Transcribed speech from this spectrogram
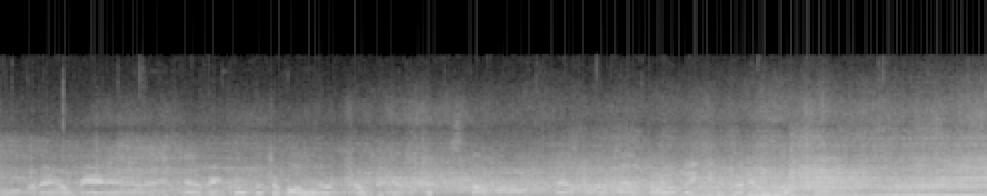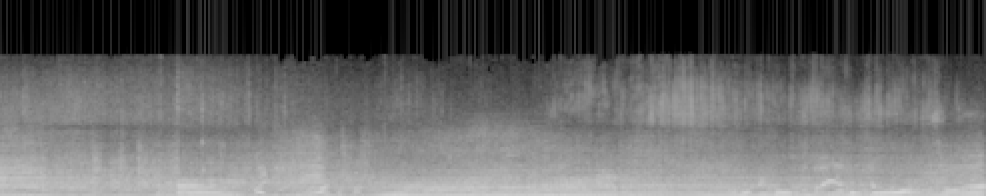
Frågan är om eh, Kevin kommer till mål. Jag tycker att det stannar allt tätare och tätare också. Då har vi målflaggan då för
